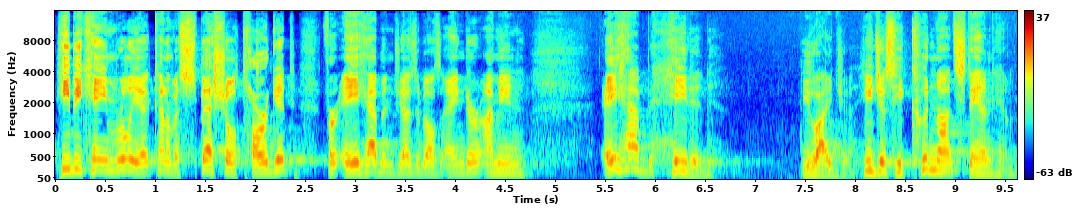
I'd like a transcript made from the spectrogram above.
he became really a kind of a special target for Ahab and Jezebel's anger. I mean, Ahab hated Elijah. He just he could not stand him.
